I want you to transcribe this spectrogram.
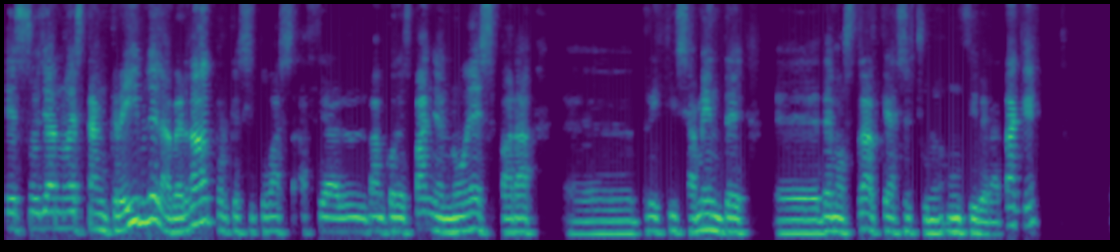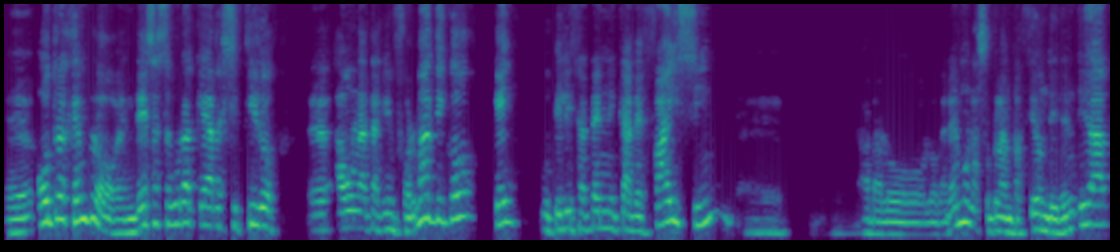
Eso ya no es tan creíble, la verdad, porque si tú vas hacia el Banco de España no es para precisamente eh, demostrar que has hecho un, ciberataque. Eh, otro ejemplo, Endesa asegura que ha resistido eh, a un ataque informático que utiliza técnica de phishing, ahora lo, veremos, la suplantación de identidad.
